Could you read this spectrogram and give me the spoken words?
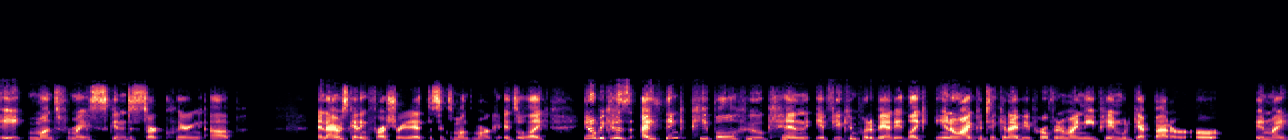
eight months for my skin to start clearing up. And I was getting frustrated at the six month mark. It's like, you know, because I think people who can, if you can put a band aid, like, you know, I could take an ibuprofen and my knee pain would get better, or in my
